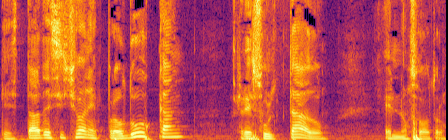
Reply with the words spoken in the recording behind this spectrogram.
que estas decisiones produzcan resultados en nosotros.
